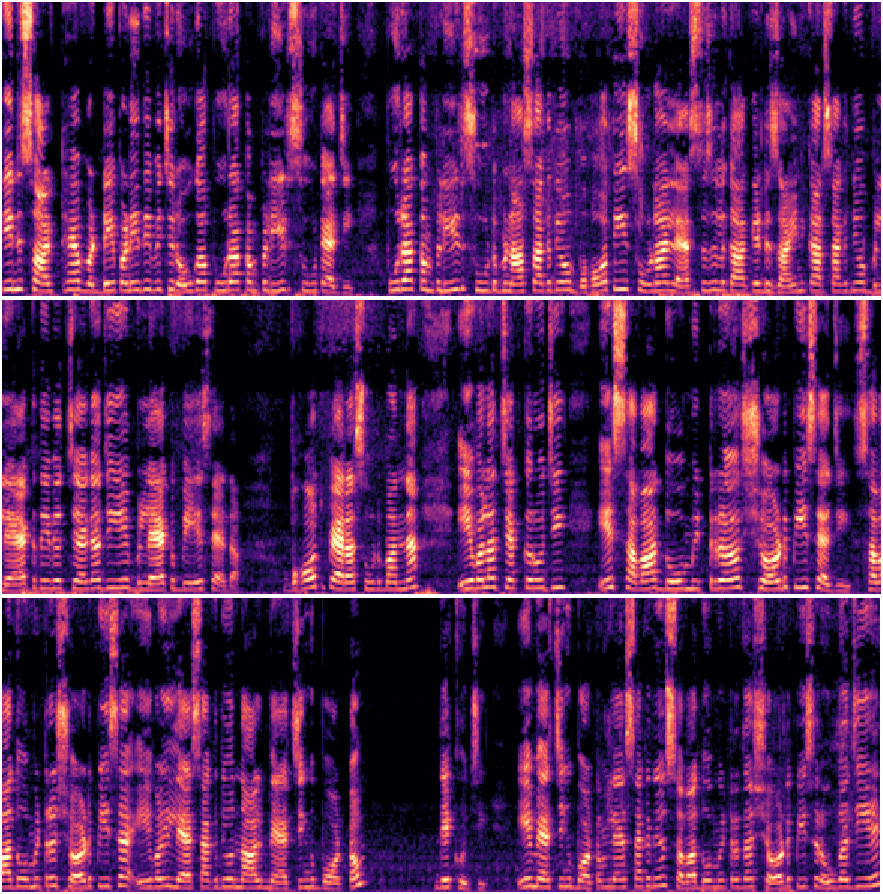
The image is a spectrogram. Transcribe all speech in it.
360 ਹੈ, ਵੱਡੇ ਪਣੇ ਦੇ ਵਿੱਚ ਰਹੂਗਾ, ਪੂਰਾ ਕੰਪਲੀਟ ਸੂਟ ਹੈ ਜੀ। ਪੂਰਾ ਕੰਪਲੀਟ ਸੂਟ ਬਣਾ ਸਕਦੇ ਹੋ, ਬਹੁਤ ਹੀ ਸੋਹਣਾ ਲੈਸਸ ਲਗਾ ਕੇ ਡਿਜ਼ਾਈਨ ਕਰ ਸਕਦੇ ਹੋ। ਬਲੈਕ ਦੇ ਵਿੱਚ ਹੈਗਾ ਜੀ, ਇਹ ਬਲੈਕ ਬੇਸ ਹੈ ਇਹਦਾ। ਬਹੁਤ ਪਿਆਰਾ ਸੂਟ ਬਣਨਾ ਇਹ ਵਾਲਾ ਚੈੱਕ ਕਰੋ ਜੀ, ਇਹ ਸਵਾ 2 ਮੀਟਰ ਸ਼ਰਟ ਪੀਸ ਹੈ ਜੀ। ਸਵਾ 2 ਮੀਟਰ ਸ਼ਰਟ ਪੀਸ ਹੈ, ਇਹ ਵਾਲੀ ਲੈ ਸਕਦੇ ਹੋ ਨਾਲ ਮੈਚਿੰਗ ਬਾਟਮ ਦੇਖੋ ਜੀ, ਇਹ ਮੈਚਿੰਗ ਬਾਟਮ ਲੈ ਸਕਦੇ ਹੋ, ਸਵਾ 2 ਮੀਟਰ ਦਾ ਸ਼ਰਟ ਪੀਸ ਰਹੂਗਾ ਜੀ ਇਹ।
